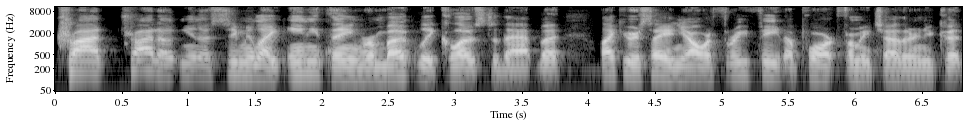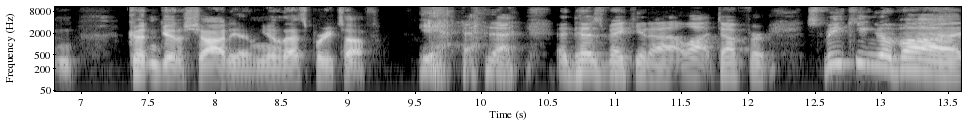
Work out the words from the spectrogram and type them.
try try to you know simulate anything remotely close to that. But like you were saying, y'all were three feet apart from each other, and you couldn't couldn't get a shot in. You know that's pretty tough. Yeah, that, that does make it uh, a lot tougher. Speaking of, uh,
